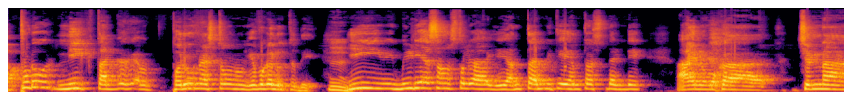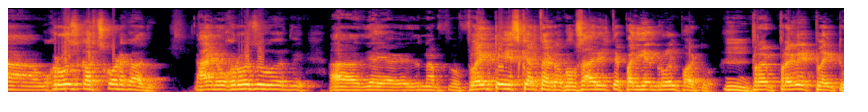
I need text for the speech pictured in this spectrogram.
అప్పుడు నీకు తగ్గ పరువు నష్టం ఇవ్వగలుగుతుంది. ఈ మీడియా సంస్థలు ఎంత అమ్మితే ఎంత వస్తుందండి? ఆయన ఒక చిన్న ఒక రోజు ఖర్చు కూడా కాదు. ఆయన ఒక రోజు ఆ, ఏదైనా ఫ్లైట్ వేసుకెళ్తాడు. ఒక్కొక్కసారి వెళ్తే పదిహేను రోజుల పాటు. Private flight.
